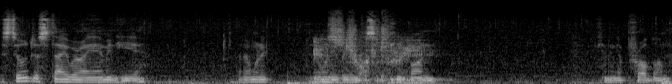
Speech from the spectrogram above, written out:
still just stay where I am in here. I don't want to. I don't want everything to sort of keep on becoming a problem.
